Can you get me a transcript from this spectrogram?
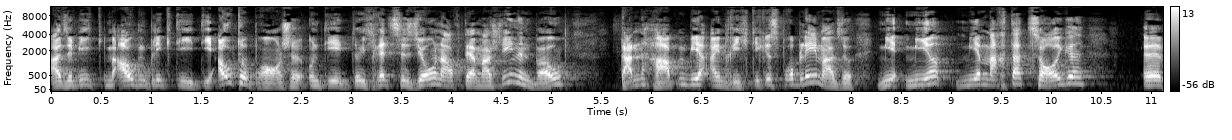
also wie im Augenblick die, die Autobranche und die durch Rezession auch der Maschinenbau, dann haben wir ein richtiges Problem. Also mir, mir, mir macht das Sorge, äh,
